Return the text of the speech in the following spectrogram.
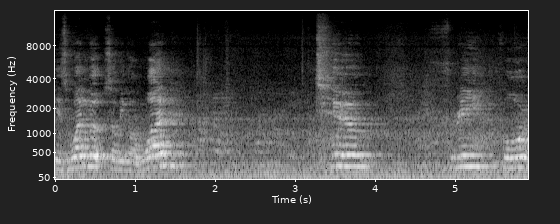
is one move. So we go one, two, three, four,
